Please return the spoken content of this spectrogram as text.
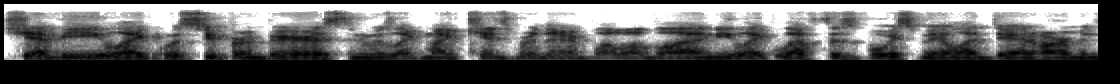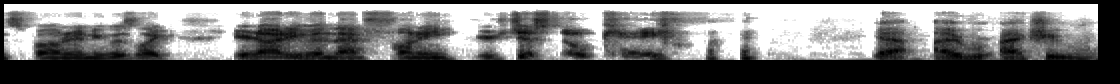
Chevy like was super embarrassed and was like, "My kids were there," blah blah blah, and he like left his voicemail on Dan Harmon's phone, and he was like, "You're not even that funny. You're just okay." yeah, I actually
